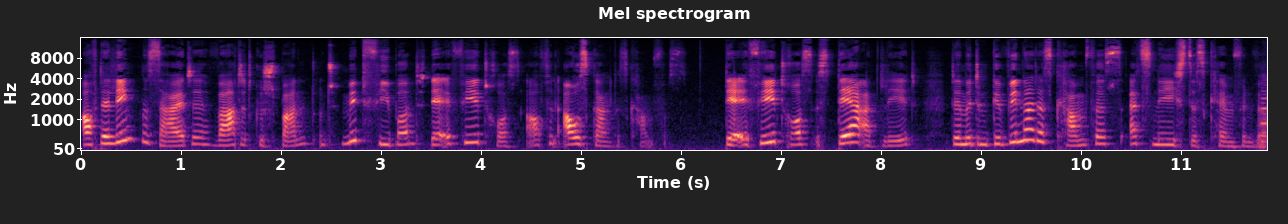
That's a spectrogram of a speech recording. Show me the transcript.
Auf der linken Seite wartet gespannt und mitfiebernd der Ephetros auf den Ausgang des Kampfes. Der Ephetros ist der Athlet, der mit dem Gewinner des Kampfes als nächstes kämpfen wird.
